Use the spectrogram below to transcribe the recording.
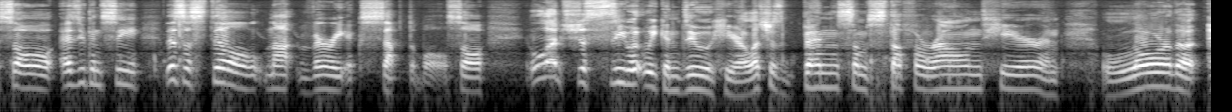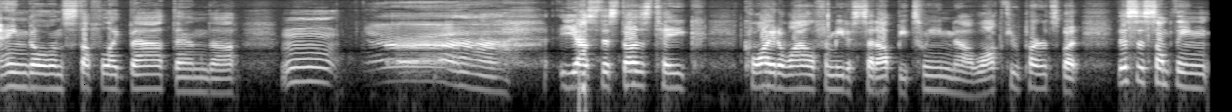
So, as you can see, this is still not very acceptable. So, let's just see what we can do here. Let's just bend some stuff around here and lower the angle and stuff like that. And, uh, mm, uh yes, this does take quite a while for me to set up between uh, walkthrough parts, but this is something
